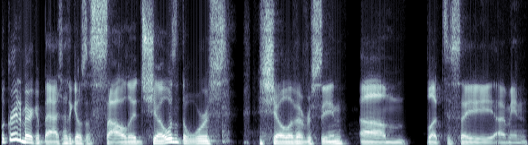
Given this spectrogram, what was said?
but Great American Bash, I think it was a solid show. It wasn't the worst show I've ever seen. Um, but to say, I mean,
